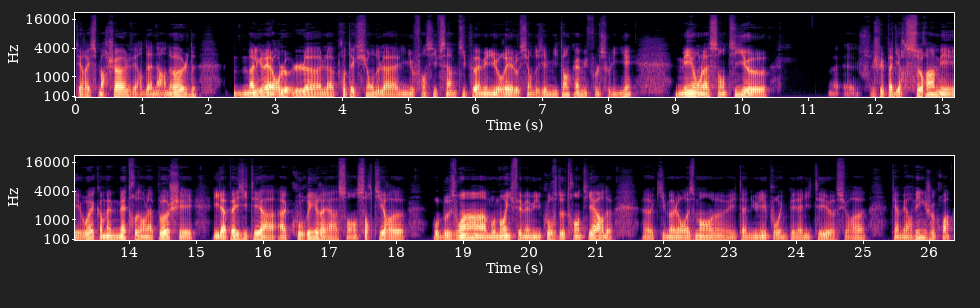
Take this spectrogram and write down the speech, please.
Thérèse Marshall, vers Dan Arnold. Malgré alors la, protection de la ligne offensive s'est un petit peu améliorée elle aussi en deuxième mi-temps quand même, il faut le souligner. Mais on l'a senti, euh, euh, je vais pas dire serein, mais ouais quand même mettre dans la poche et, il n'a pas hésité à, courir et à s'en sortir euh, au besoin. À un moment, il fait même une course de 30 yards qui malheureusement est annulée pour une pénalité sur Camerving, je crois.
